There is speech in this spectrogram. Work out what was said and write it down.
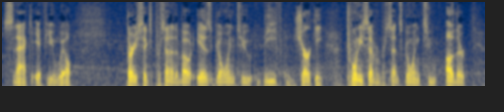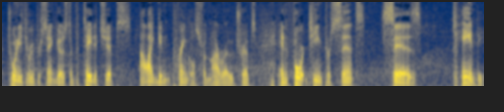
snack, if you will. 36% of the vote is going to beef jerky. 27% is going to other. 23% goes to potato chips. I like getting Pringles for my road trips. And 14% says candy.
